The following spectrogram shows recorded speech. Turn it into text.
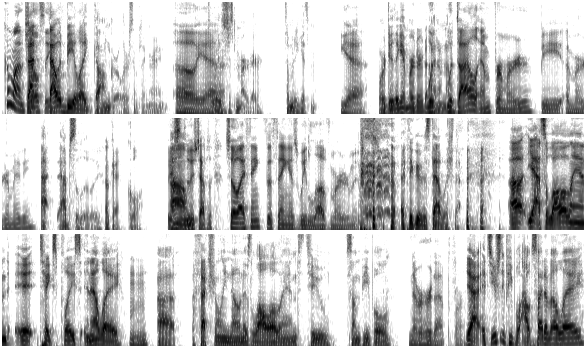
Come on, that, Chelsea. that would be like Gone Girl or something, right? oh So yeah, It's just murder. Somebody gets, yeah. or do they get murdered? I don't Would know. would Dial M for Murder be a murder movie? A- absolutely. Okay, cool. We just, Um, we just so I think the thing is we love murder movies. I think we've established that. uh, yeah, so La La Land it takes place in L.A., hmm uh, affectionately known as La La Land to some people. Never heard that before. Yeah, it's usually people outside of L.A.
